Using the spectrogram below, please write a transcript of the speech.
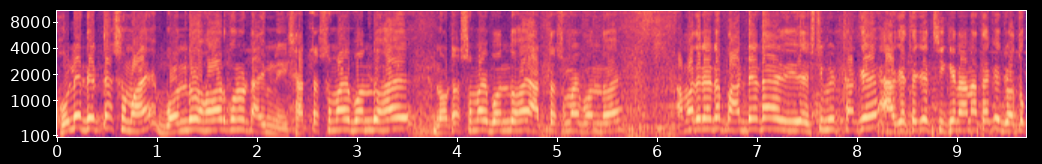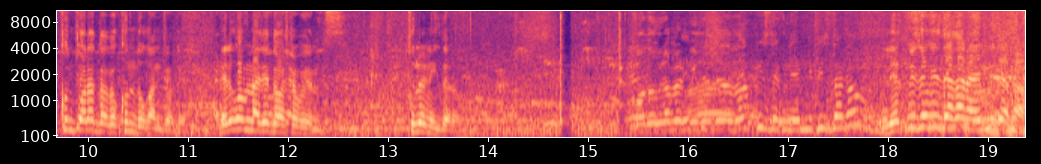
খোলে দেড়টার সময় বন্ধ হওয়ার কোনো টাইম নেই। সাতটার সময় বন্ধ হয় নটার সময় বন্ধ হয় আটটার সময় বন্ধ হয়। আমাদের একটা পার ডে একটা এস্টিমেট থাকে আগে থেকে চিকেন আনা থাকে যতক্ষণ চলে ততক্ষণ দোকান চলে। এরকম না যে দশটা পর্যন্ত। তুলে নিক ধরো কত গ্রামের পিস দাদা? পিস দেখুন এমনি পিস দেখাও। লেগ পিস পিস দেখা না এমনি দেখা।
